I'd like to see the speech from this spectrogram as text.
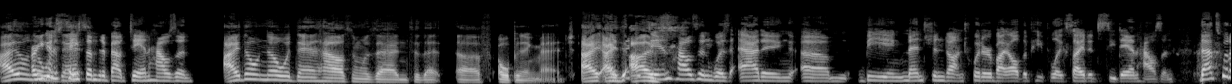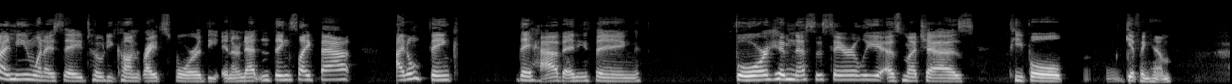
I don't Are know. you going what to say Dan- something about Danhausen? I don't know what Danhausen was adding to that uh, opening match. I, I, I think I- Danhausen was adding um, being mentioned on Twitter by all the people excited to see Danhausen. That's what I mean when I say Tony Khan writes for the internet and things like that. I don't think they have anything for him necessarily as much as people giving him.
